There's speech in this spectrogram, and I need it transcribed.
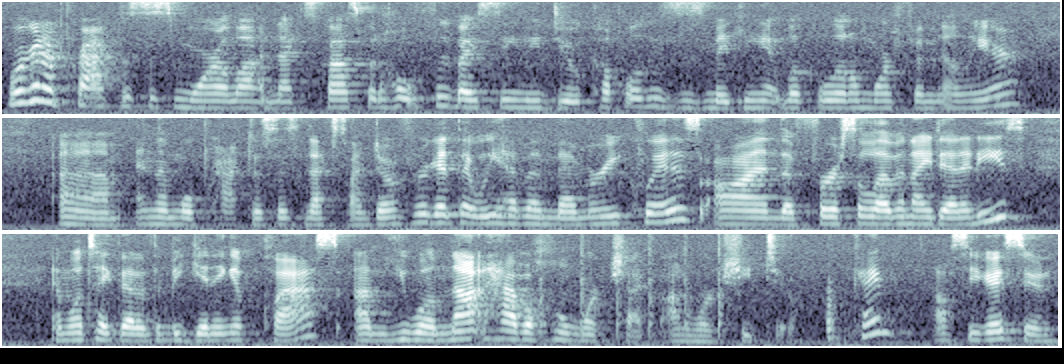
We're going to practice this more a lot next class, but hopefully by seeing me do a couple of these is making it look a little more familiar. Um, and then we'll practice this next time. Don't forget that we have a memory quiz on the first 11 identities, and we'll take that at the beginning of class. Um, you will not have a homework check on worksheet two. Okay? I'll see you guys soon.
